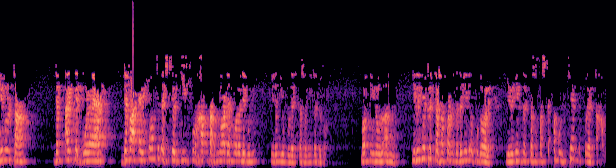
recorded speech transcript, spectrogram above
jëlul temps def enquête bu leer defaat ay contre expertise pour xam ndax ñoo def wala defuñu ñu dem yóbbu leen kaso ñu tëdd ko mbokk yi loolu am na ñi dañu tëj kaso parce que dañu ëpp doole ñi dañu tëj kaso parce que amul kenn ku leen taxaw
